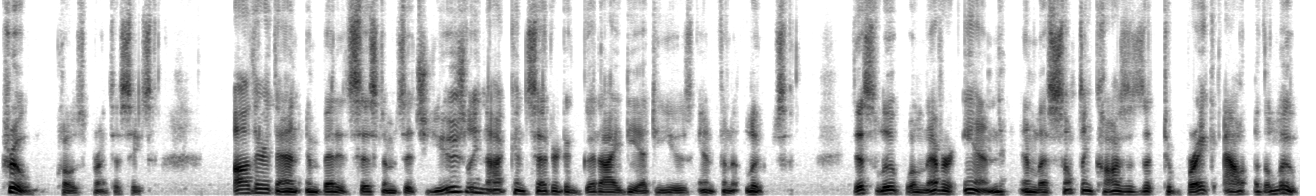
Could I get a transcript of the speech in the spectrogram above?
true, close parentheses. Other than embedded systems, it's usually not considered a good idea to use infinite loops. This loop will never end unless something causes it to break out of the loop.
